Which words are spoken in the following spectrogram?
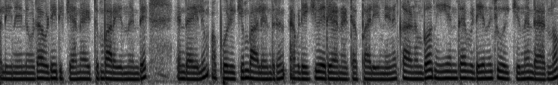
അലീനയോട് അവിടെ ഇരിക്കാനായിട്ടും പറയുന്നുണ്ട്. എന്തായാലും അപ്പോഴേക്കും ബാലേന്ദ്രൻ അവിടേക്ക് വരികയാണ് കേട്ടോ. അപ്പോൾ അലീനയെ കാണുമ്പോൾ നീ എന്താ എവിടെയെന്ന് ചോദിക്കുന്നുണ്ടായിരുന്നു?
